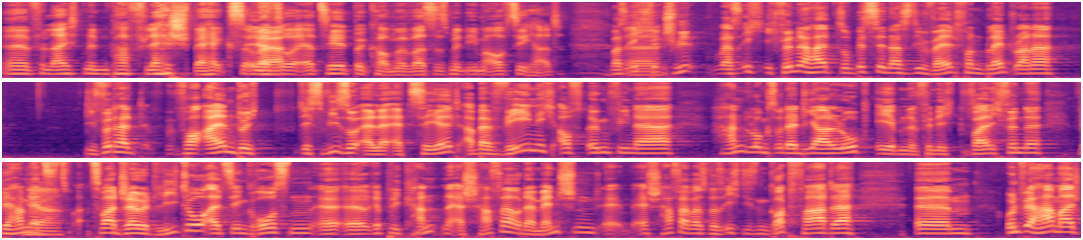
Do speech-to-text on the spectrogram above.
äh, vielleicht mit ein paar Flashbacks oder ja. so erzählt bekomme, was es mit ihm auf sich hat. Was ich, äh, was ich, ich finde halt so ein bisschen, dass die Welt von Blade Runner die wird halt vor allem durch das Visuelle erzählt, aber wenig auf irgendwie einer Handlungs- oder Dialogebene, finde ich. Weil ich finde, wir haben ja. jetzt zwar Jared Leto als den großen äh, äh, Replikanten, Erschaffer oder Menschen-Erschaffer, äh, was weiß ich, diesen Gottvater. Ähm, und wir haben halt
